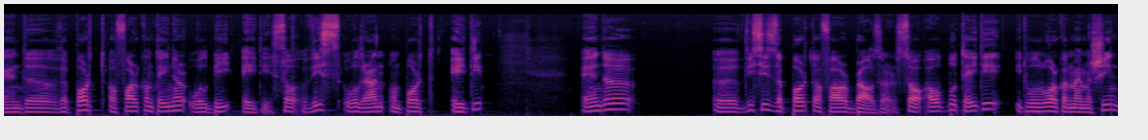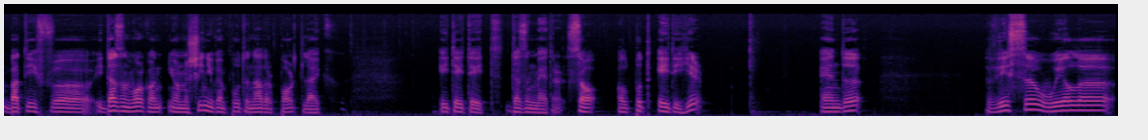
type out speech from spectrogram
and uh, the port of our container will be 80. So this will run on port 80, and uh, uh, this is the port of our browser. So I'll put 80, it will work on my machine, but if uh, it doesn't work on your machine, you can put another port like 888, doesn't matter. So I'll put 80 here and uh, this uh, will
